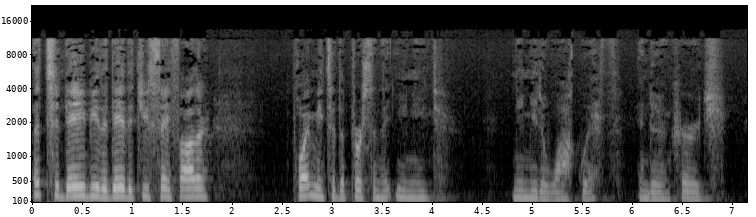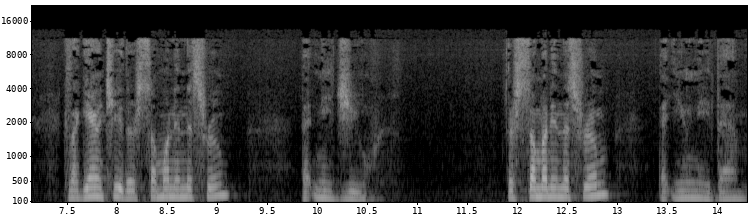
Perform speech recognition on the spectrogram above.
Let today be the day that you say, Father, point me to the person that you need, need me to walk with and to encourage. Because I guarantee you there's someone in this room that needs you. There's someone in this room that you need them.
